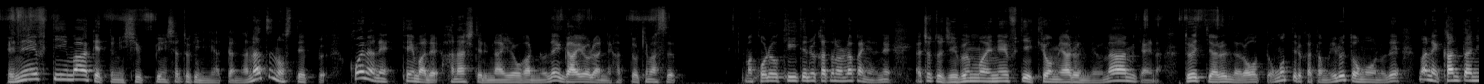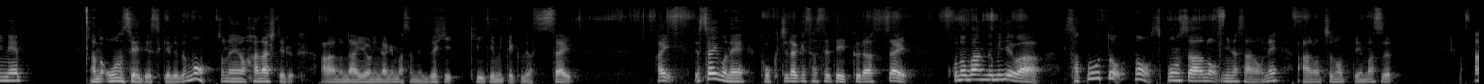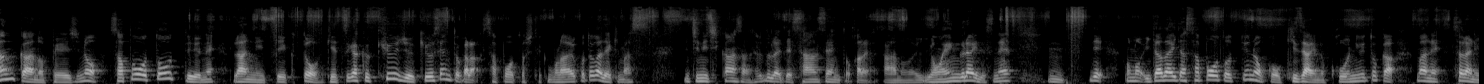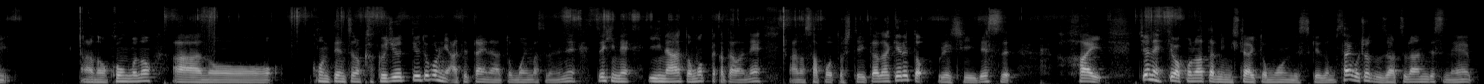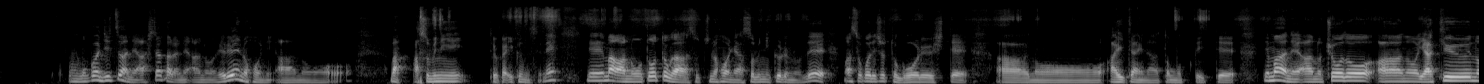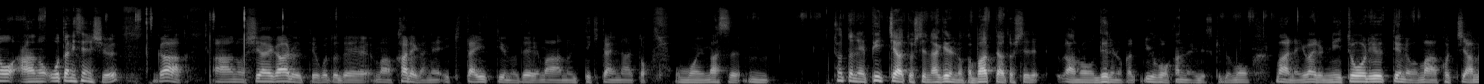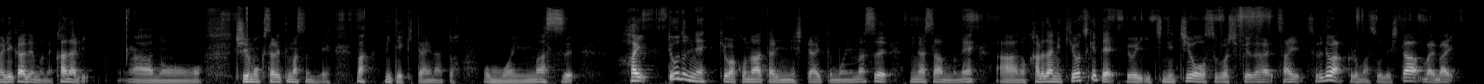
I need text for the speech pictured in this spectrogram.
NFT マーケットに出品した時にやった7つのステップこういうのはねテーマで話している内容があるので概要欄に貼っておきます。まあ、これを聞いてる方の中にはねちょっと自分も NFT 興味あるんだよなみたいなどうやってやるんだろうって思ってる方もいると思うのでまあね簡単にねあの音声ですけれどもその辺を話してるあの内容になりますので是非聞いてみてください。はい、で最後ね告知だけさせてください。この番組ではサポートのスポンサーの皆さんをねあの募っています。アンカーのページのサポートっていうね欄に行っていくと月額99セントからサポートしてもらうことができます。1日換算すると大体3セントからあの4円ぐらいですね、うん、でこのいただいたサポートっていうのをこう機材の購入とかまあねさらにあの今後のあのコンテンツの拡充っていうところに当てたいなと思いますのでね、是非ね、いいなと思った方はね、あのサポートしていただけると嬉しいです。はい。じゃあね、今日はこの辺りにしたいと思うんですけども、最後ちょっと雑談ですね。僕は実はね、明日からね、あの、LA の方に、あの、まあ、遊びにというか行くんですよね。で、まあ、あの弟がそっちの方に遊びに来るので、まあ、そこでちょっと合流して、あの会いたいなと思っていて、で、まあね、あのちょうどあの野球のあの大谷選手があの試合があるっていうことで、まあ、彼がね行きたいっていうので、まあ、あの行ってきたいなと思います。うんちょっとね、ピッチャーとして投げるのか、バッターとしてあの出るのか、よくわかんないですけども、まあね、いわゆる二刀流っていうのは、まあ、こっちアメリカでもね、かなりあの注目されてますんで、まあ、見ていきたいなと思います。はい。ということでね、今日はこの辺りにしたいと思います。皆さんもね、あの体に気をつけて良い一日をお過ごしください。それでは、クロマスオでした。バイバイ。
